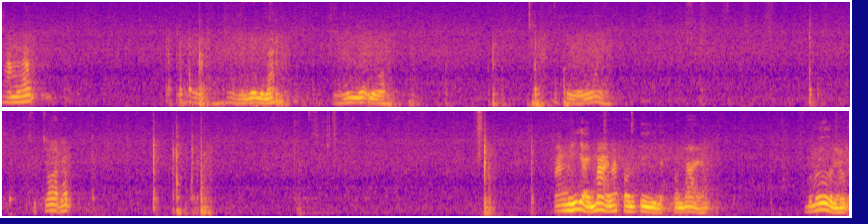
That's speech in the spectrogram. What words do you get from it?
ช้ำๆครับเหลือเยอะอยู่นะอันนี้เยอะอยู่ โอ้โหสุดยอดครับ รังนี้ใหญ่มากนะตอนตีเนี่ยตอนได้ครับเบลเลอร์เลยครับ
